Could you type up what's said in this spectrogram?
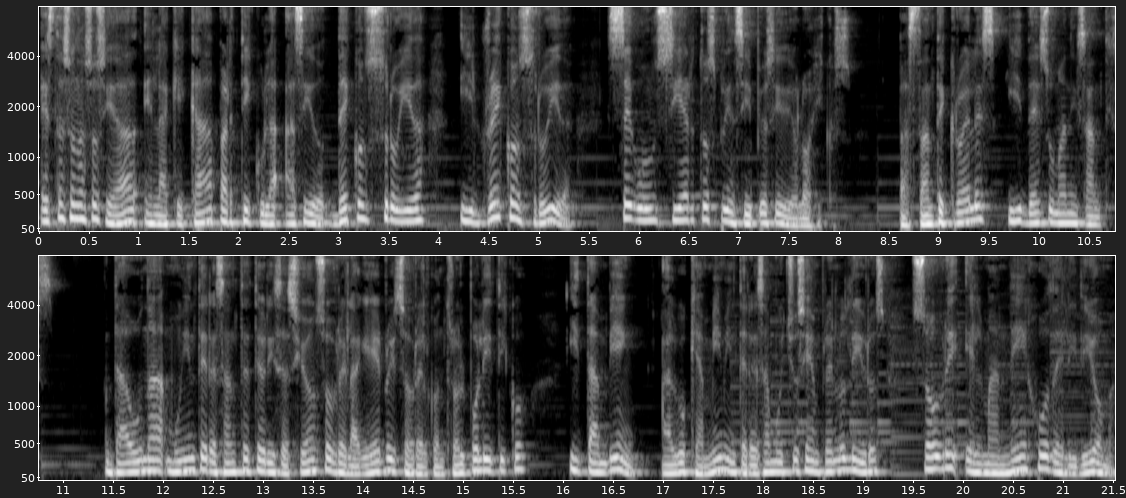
Esta es una sociedad en la que cada partícula ha sido deconstruida y reconstruida según ciertos principios ideológicos, bastante crueles y deshumanizantes. Da una muy interesante teorización sobre la guerra y sobre el control político, y también, algo que a mí me interesa mucho siempre en los libros, sobre el manejo del idioma,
